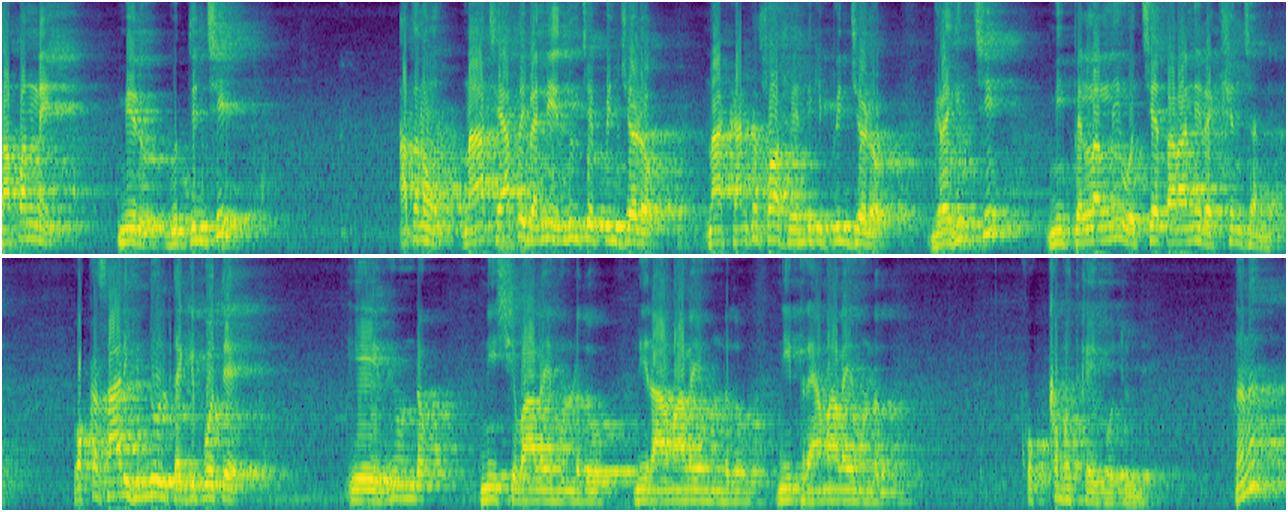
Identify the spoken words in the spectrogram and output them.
తపన్ని మీరు గుర్తించి అతను నా చేత ఇవన్నీ ఎందుకు చెప్పించాడో నా కంఠశ్వాస ఎందుకు ఇప్పించాడో గ్రహించి మీ పిల్లల్ని వచ్చే తరాన్ని రక్షించండి. ఒక్కసారి హిందువులు తగ్గిపోతే ఏవి ఉండవు. నీ శివాలయం ఉండదు నీ రామాలయం ఉండదు నీ ప్రేమాలయం ఉండదు. కుక్క బతుకైపోతుంది. నానా?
